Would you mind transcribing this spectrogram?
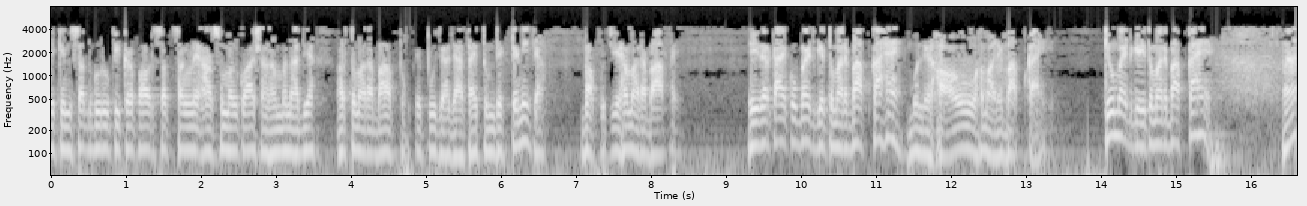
लेकिन सदगुरु की कृपा और सत्संग ने आसुमल को आशाराम बना दिया और तुम्हारा बाप के पूजा जाता है। तुम देखते नहीं क्या? बापू जी हमारा बाप है। इधर काय को बैठ गए? तुम्हारे बाप का है? बोले, हाओ, हमारे बाप का है। क्यों बैठ गई तुम्हारे बाप का है? हा?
